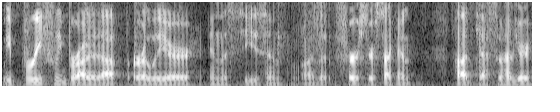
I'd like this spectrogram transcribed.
we briefly brought it up earlier in the season, uh, the first or second podcast. So have your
